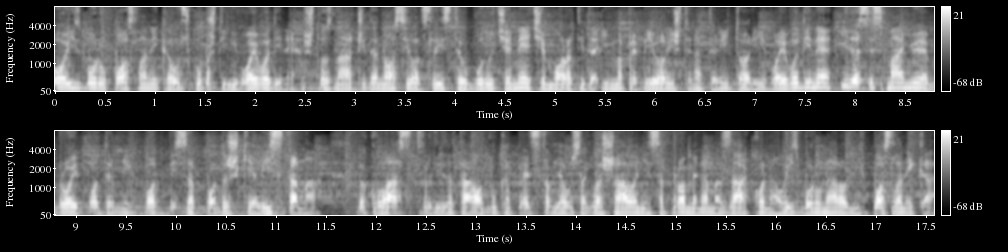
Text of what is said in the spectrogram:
o izboru poslanika u Skupštini Vojvodine, što znači da nosilac liste u buduće neće morati da ima prebivalište na teritoriji Vojvodine i da se smanjuje broj potrebnih potpisa podrške listama dok vlast tvrdi da ta odluka predstavlja usaglašavanje sa promenama zakona o izboru narodnih poslanika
